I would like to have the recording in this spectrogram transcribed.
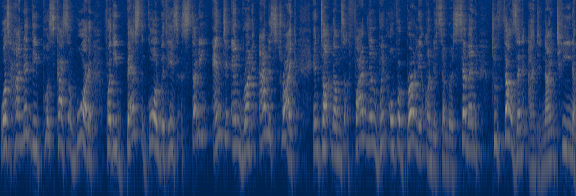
was handed the Puskas Award for the best goal with his stunning end-to-end -end run and strike in Tottenham's 5-0 win over Burnley on December 7, 2019.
